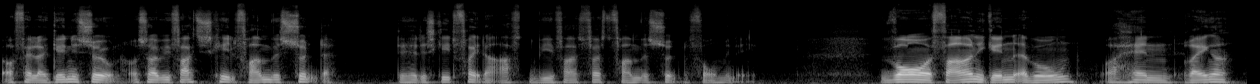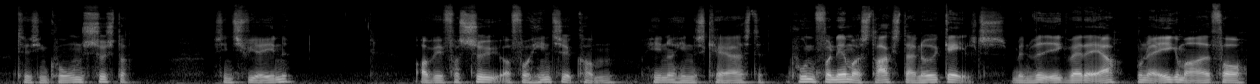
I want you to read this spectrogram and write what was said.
og falder igen i søvn, og så er vi faktisk helt fremme ved søndag. Det her det skete fredag aften. Vi er faktisk først fremme ved søndag formiddag. Hvor faren igen er vågen, og han ringer til sin kones søster, sin svigerinde, og vil forsøge at få hende til at komme, hende og hendes kæreste. Hun fornemmer straks, at der er noget galt, men ved ikke, hvad det er. Hun er ikke meget for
